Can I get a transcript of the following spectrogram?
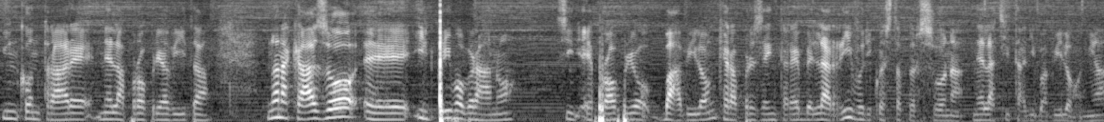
incontrare nella propria vita. Non a caso eh, il primo brano sì, è proprio Babylon, che rappresenterebbe l'arrivo di questa persona nella città di Babilonia,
